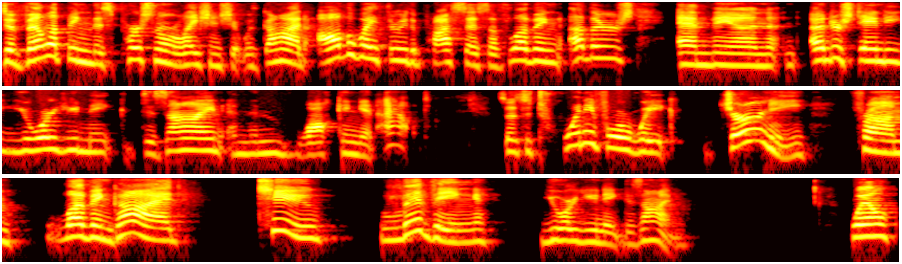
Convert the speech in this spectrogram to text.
developing this personal relationship with God all the way through the process of loving others and then understanding your unique design and then walking it out. So it's a 24 week journey from loving God to living your unique design. Well,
